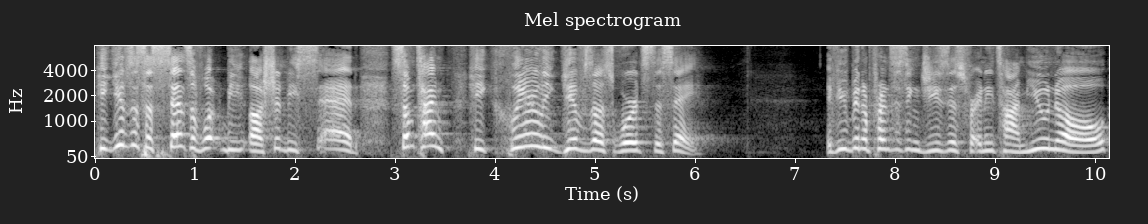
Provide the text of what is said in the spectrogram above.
He gives us a sense of what be, uh, should be said. Sometimes He clearly gives us words to say. If you've been apprenticing Jesus for any time, you know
